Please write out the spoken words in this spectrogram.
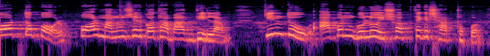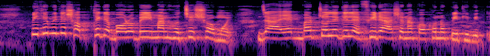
পর তো পর পর মানুষের কথা বাদ দিলাম। কিন্তু আপনগুলোই সব থেকে স্বার্থপর। পৃথিবীতে সব থেকে বড় বেইমান হচ্ছে সময়, যা একবার চলে গেলে ফিরে আসে না কখনো পৃথিবীতে।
